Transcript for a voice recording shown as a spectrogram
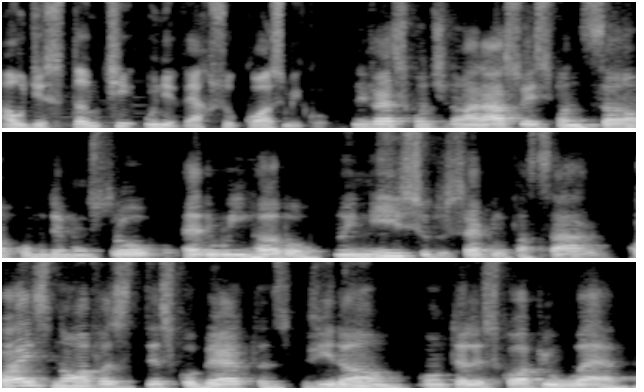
ao distante universo cósmico. O universo continuará sua expansão, como demonstrou Edwin Hubble no início do século passado? Quais novas descobertas virão com o telescópio Webb?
